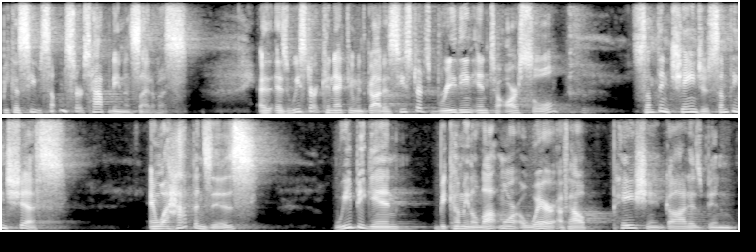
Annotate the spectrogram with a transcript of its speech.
Because see, something starts happening inside of us. As, as we start connecting with God, as He starts breathing into our soul, something changes, something shifts. And what happens is we begin becoming a lot more aware of how patient God has been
